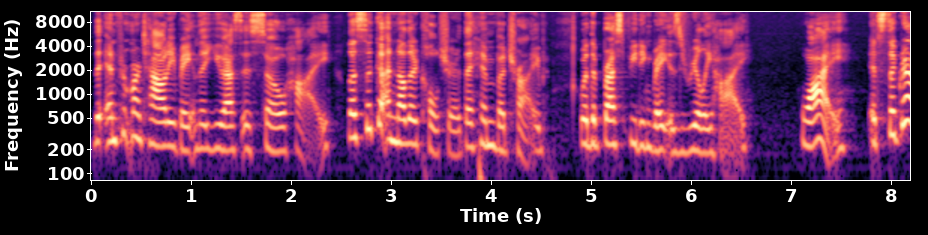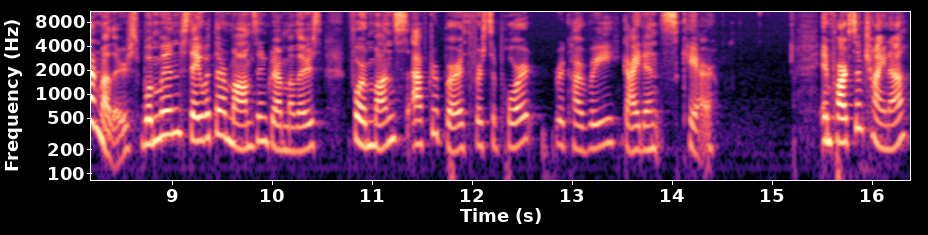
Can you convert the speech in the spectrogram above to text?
The infant mortality rate in the US is so high. Let's look at another culture, the Himba tribe, where the breastfeeding rate is really high. Why? It's the grandmothers. Women stay with their moms and grandmothers for months after birth for support, recovery, guidance, care. In parts of China,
